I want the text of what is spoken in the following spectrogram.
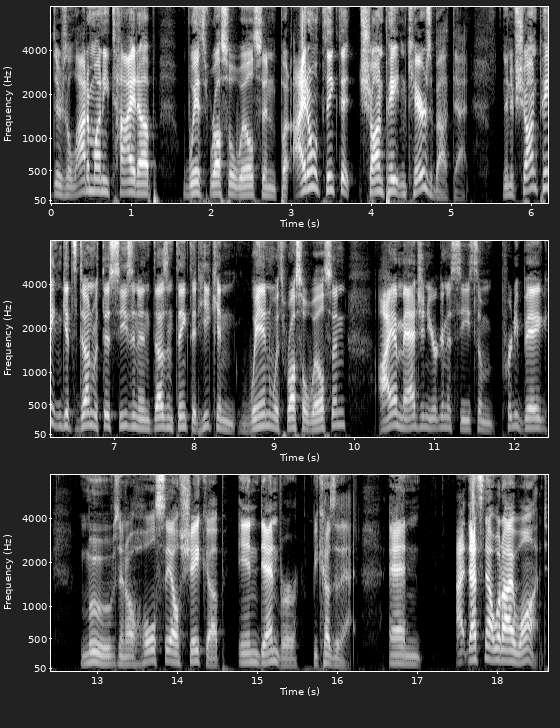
there's a lot of money tied up with Russell Wilson, but I don't think that Sean Payton cares about that. And if Sean Payton gets done with this season and doesn't think that he can win with Russell Wilson, I imagine you're going to see some pretty big moves and a wholesale shakeup in Denver because of that. And I, that's not what I want.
